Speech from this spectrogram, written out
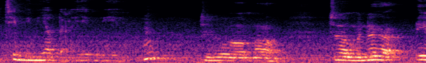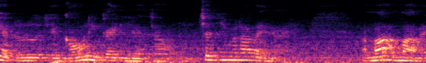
အချိန်မီမရောက်တာလဲရေကူကြီးဟမ်ဒီလိုမှကျွန်တော်မနေ့ကအဲ့ရတို့တို့ချင်းခေါင်းနေကြိုက်နေတာကြောင့်ချက်ချင်းမလာနိုင်တာအမအမပဲ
